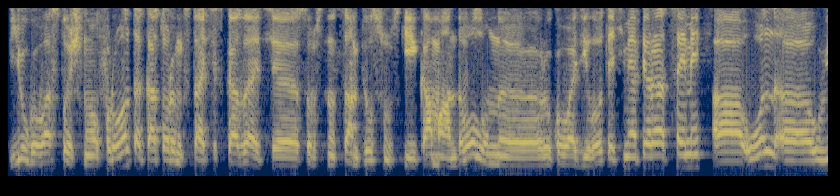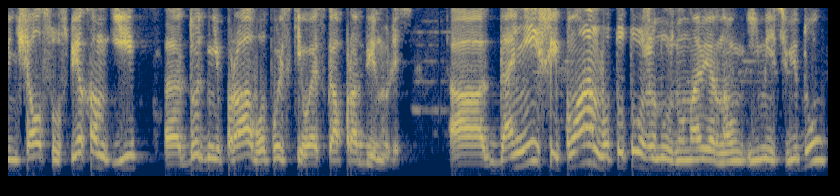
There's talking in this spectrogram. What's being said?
Юго-Восточного фронта, которым, кстати сказать, э, собственно, сам Пилсудский командовал, он э, руководил вот этими операциями, а он э, увенчался успехом, и до Днепра вот польские войска продвинулись. А дальнейший план, вот тут тоже нужно, наверное, иметь в виду,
